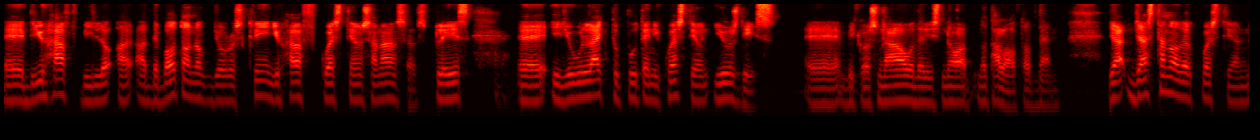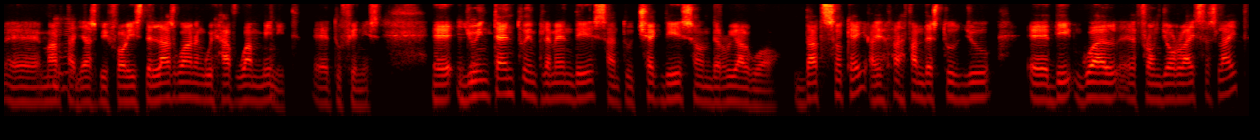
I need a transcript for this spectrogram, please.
uh, do you have below uh, at the bottom of your screen you have questions and answers? Please, uh, if you would like to put any question, use this. Uh, because now there is not not a lot of them. Yeah, just another question, uh, Marta, mm -hmm. just before is the last one, and we have one minute uh, to finish. Okay. You intend to implement this and to check this on the real world. That's okay. I have understood you the, well from your last slide.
